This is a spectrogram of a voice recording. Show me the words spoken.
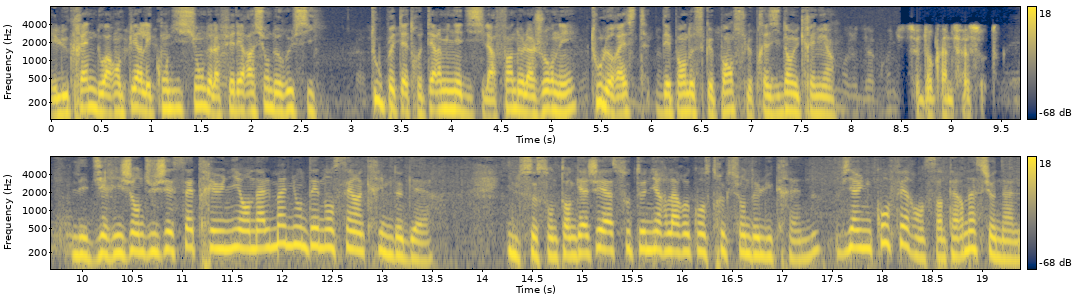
Et l'Ukraine doit remplir les conditions de la Fédération de Russie. Tout peut être terminé d'ici la fin de la journée, tout le reste dépend de ce que pense le président ukrainien. Les dirigeants du G7 réunis en Allemagne ont dénoncé un crime de guerre. Ils se sont engagés à soutenir la reconstruction de l'Ukraine via une conférence internationale.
